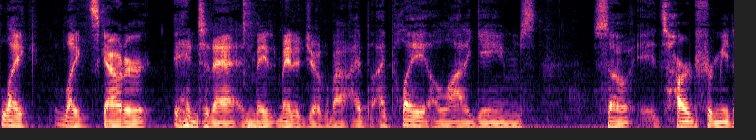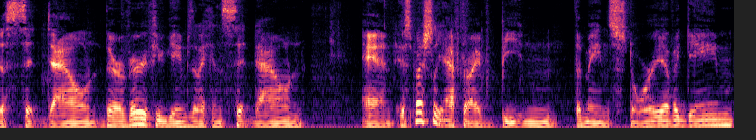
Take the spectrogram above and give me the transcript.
like like Scouter hinted at and made made a joke about. I I play a lot of games so it's hard for me to sit down. There are very few games that I can sit down and especially after I've beaten the main story of a game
